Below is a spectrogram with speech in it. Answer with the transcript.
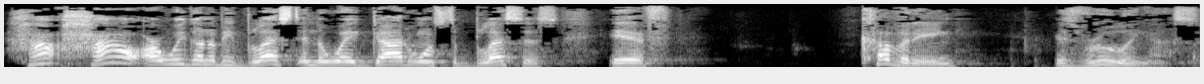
How, how are we going to be blessed in the way God wants to bless us if coveting is ruling us?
